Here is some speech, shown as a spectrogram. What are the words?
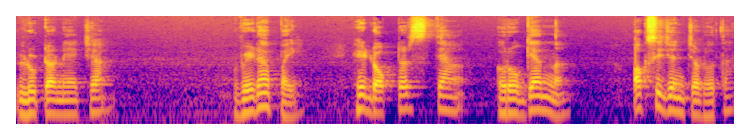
लुटण्याच्या वेडापायी हे डॉक्टर्स त्या रोग्यांना ऑक्सिजन चढवतात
